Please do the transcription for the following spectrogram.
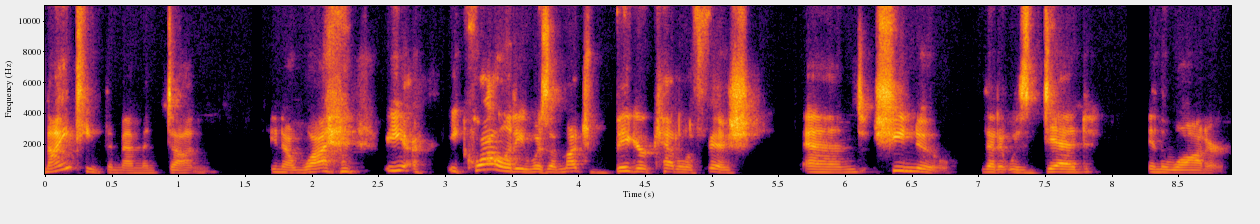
19th Amendment done. You know, why equality was a much bigger kettle of fish. And she knew that it was dead in the water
